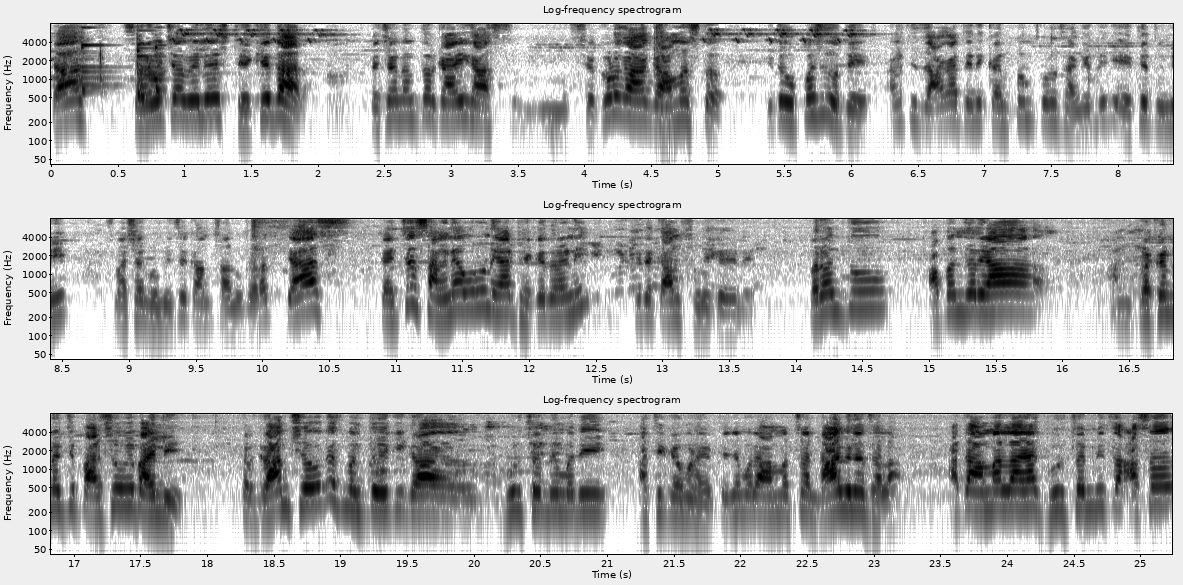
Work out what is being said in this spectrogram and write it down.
त्या सर्वेच्या वेळेस ठेकेदार त्याच्यानंतर काही घास शेकडो गा ग्रामस्थ तिथे उपस्थित होते आणि ती जागा त्यांनी कन्फर्म करून सांगितली की येथे तुम्ही स्मशानभूमीचं काम चालू करा. त्यास त्यांच्या सांगण्यावरून या ठेकेदारांनी तिथे काम सुरू केलेलं. आहे परंतु आपण जर या प्रकरणाची पार्श्वभूमी पाहिली तर ग्रामसेवकच म्हणतोय की ग्रा गुरचरणीमध्ये अतिक्रमण आहे. त्याच्यामुळे आमचा नाविलाज झाला. आता आम्हाला ह्या गुरचरणीचं असं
